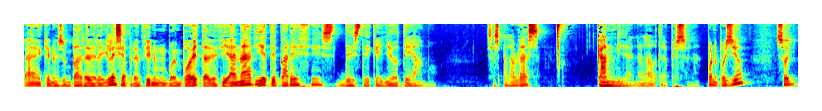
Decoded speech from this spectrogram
Eh, que no es un padre de la iglesia, pero en fin, un buen poeta, decía, a nadie te pareces desde que yo te amo. Esas palabras cambian a la otra persona. Bueno, pues yo soy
